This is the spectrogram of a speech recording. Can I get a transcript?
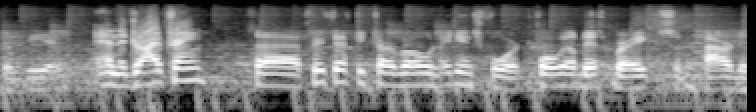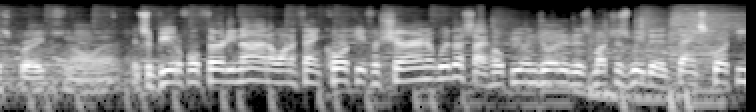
VA. And the drivetrain? It's a 350 turbo, 8-inch Ford, four-wheel disc brakes, and power disc brakes, and all that. It's a beautiful 39. I want to thank Corky for sharing it with us. I hope you enjoyed it as much as we did. Thanks, Corky.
